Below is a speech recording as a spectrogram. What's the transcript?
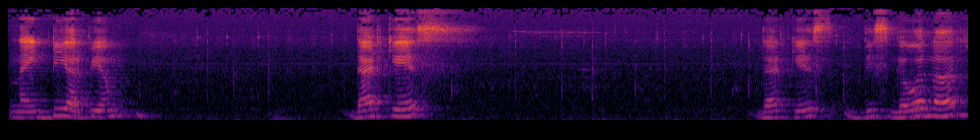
90 rpm that case that case this governor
